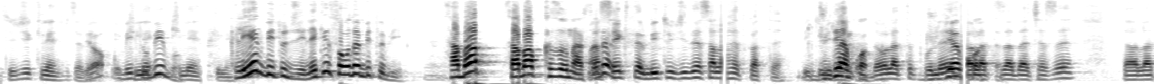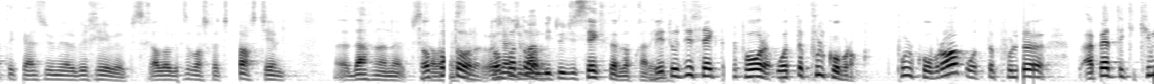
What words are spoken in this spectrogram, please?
B2G klient bizada. Yo'q, Yo, B2B klient- bu. Klient, klient. klient b to g lekin savdo b to b sabab sabab qiziq narsada sektor B2G da salohiyat katta. B2B da Judayam katta. Davlatni puli, davlatni katta. Davlatni consumer behavior psixologiyasi boshqacharoq chem dafnani psixologiyasi. to'g'ri, O'shaning uchun man to'ppa-to'g'ri. B2G sektor deb b qarayman. to g sektor to'g'ri. U yerda pul ko'proq. Pul ko'proq u yerda puli опять таки kim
